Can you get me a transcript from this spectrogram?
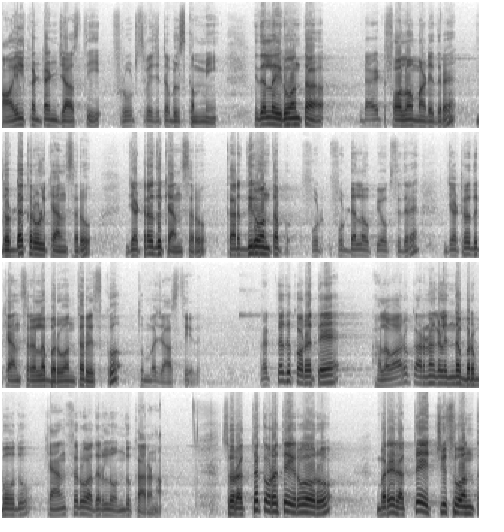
oil content ಜಾಸ್ತಿ ಫ್ರೂಟ್ಸ್ ವೆಜಿಟಬಲ್ಸ್ ಕಮ್ಮಿ. ಇದೆಲ್ಲ ಇರುವಂಥ ಡಯಟ್ ಫಾಲೋ ಮಾಡಿದರೆ ದೊಡ್ಡ ಕರುಳು ಕ್ಯಾನ್ಸರು ಜಠರದ ಕ್ಯಾನ್ಸರು ಕರೆದಿರುವಂಥ ಫುಡ್ ಫುಡ್ಡೆಲ್ಲ ಉಪಯೋಗಿಸಿದರೆ ಜಠರದ ಕ್ಯಾನ್ಸರ್ ಎಲ್ಲ ಬರುವಂಥ ರಿಸ್ಕು ತುಂಬ ಜಾಸ್ತಿ ಇದೆ. ರಕ್ತದ ಕೊರತೆ ಹಲವಾರು ಕಾರಣಗಳಿಂದ ಬರ್ಬೋದು ಕ್ಯಾನ್ಸರು ಅದರಲ್ಲೂ ಒಂದು ಕಾರಣ. ಸೊ ರಕ್ತ ಕೊರತೆ ಇರುವವರು ಬರೀ ರಕ್ತ ಹೆಚ್ಚಿಸುವಂಥ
